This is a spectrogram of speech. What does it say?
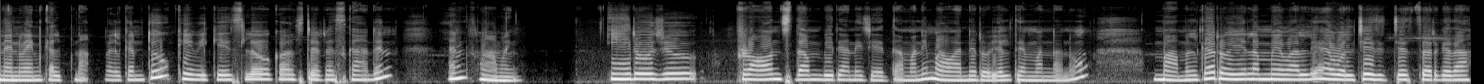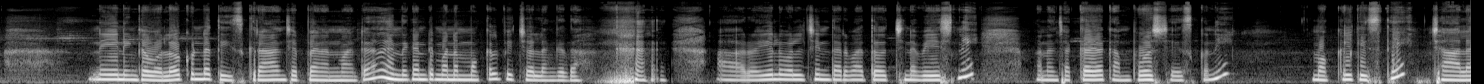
నేను వెన్ కల్పన. వెల్కమ్ టు కేవీకేస్లో ఒక టెర్రస్ గార్డెన్ అండ్ ఫార్మింగ్ ఈరోజు ప్రాన్స్ దమ్ బిర్యానీ చేద్దామని మా వారిని రొయ్యలు తెమ్మన్నాను. మామూలుగా రొయ్యలు అమ్మే వాళ్ళే ఒలిచేసి ఇచ్చేస్తారు కదా. నేను ఇంకా ఒలవకుండా తీసుకురా అని చెప్పాను అనమాట ఎందుకంటే మనం మొక్కలు పిచ్చోళ్ళం కదా. ఆ రొయ్యలు ఒలిచిన తర్వాత వచ్చిన వేస్ట్ని మనం చక్కగా కంపోజ్ చేసుకుని మొక్కలకి ఇస్తే చాలా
